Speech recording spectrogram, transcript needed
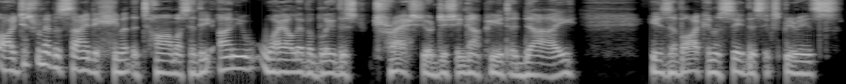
I just remember saying to him at the time, I said, The only way I'll ever believe this trash you're dishing up here today is if I can receive this experience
